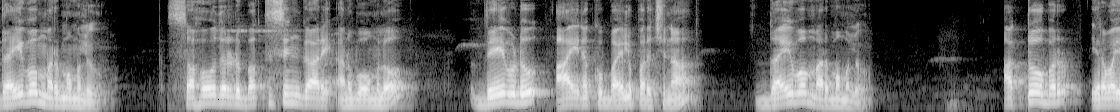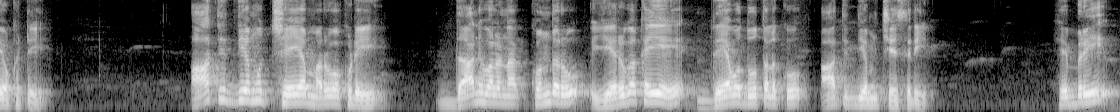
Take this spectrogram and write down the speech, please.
దైవ మర్మములు. సహోదరుడు భక్తి సింగ్ గారి అనుభవంలో దేవుడు ఆయనకు బయలుపరిచిన దైవ మర్మములు. అక్టోబర్ ఇరవై ఒకటి. ఆతిథ్యము చేయ మరొకడి దాని వలన కొందరు ఎరుగకయే దేవదూతలకు ఆతిథ్యం చేసిరి. హెబ్రి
